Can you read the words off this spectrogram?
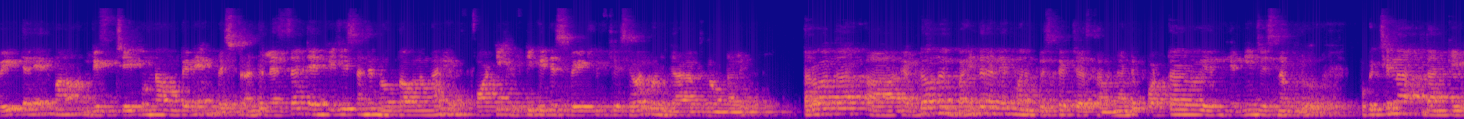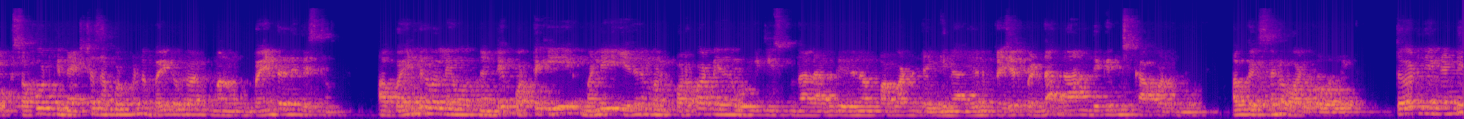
వెయిట్ అనేది మనం లిఫ్ట్ చేయకుండా ఉంటేనే బెస్ట్ అంటే లెస్ దాన్ టెన్ కేజీస్ అంటే నో ప్రాబ్లం కానీ forty fifty KGs weight lift చేసేవాళ్ళు కొంచెం జాగ్రత్తగా ఉండాలి. తర్వాత అబ్డామినల్ బైండర్ అనేది మనం ప్రిస్క్రైబ్ చేస్తాం. అంటే పొట్టలో హెర్నీ చేసినప్పుడు ఒక చిన్న దానికి ఒక సపోర్ట్ కింద ఎక్స్ట్రా సపోర్ట్ కింద బయట ఒక మనం బైండర్ అనేది ఇస్తాం. ఆ బైండర్ వల్ల ఏమవుతుందంటే పొట్టకి మళ్ళీ ఏదైనా మనం పొరపాటు ఏదైనా ఊగి తీసుకున్నా లేకపోతే ఏదైనా పొరపాటు తగ్గినా ఏదైనా ప్రెషర్ పడినా దాని దగ్గర నుంచి కాపాడుతుంది అవి ఖచ్చితంగా వాడుకోవాలి. థర్డ్ ఏంటంటే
